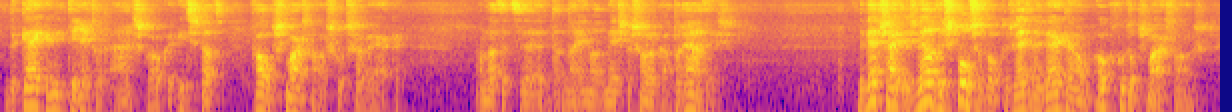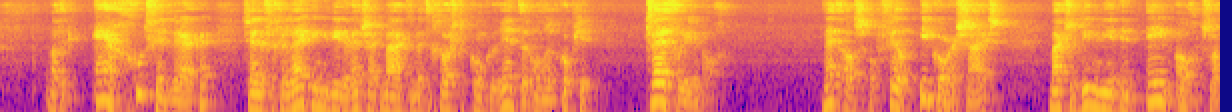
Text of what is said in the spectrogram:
de kijker niet direct wordt aangesproken. Iets dat vooral op smartphones goed zou werken, omdat het uh, dat nou eenmaal het meest persoonlijke apparaat is. De website is wel responsive opgezet en werkt daarom ook goed op smartphones. Wat ik erg goed vind werken, zijn de vergelijkingen die de website maakt met de grootste concurrenten onder het kopje Twijfel je nog? Net als op veel e-commerce sites maakt ze op die manier in één oogopslag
